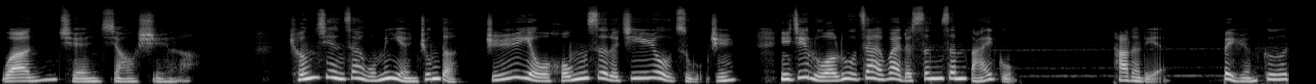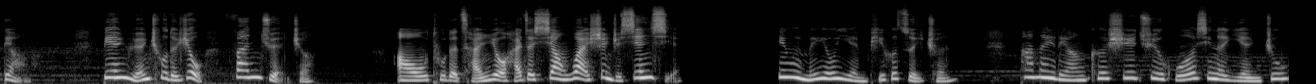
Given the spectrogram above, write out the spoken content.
完全消失了，呈现在我们眼中的只有红色的肌肉组织以及裸露在外的森森白骨。他的脸被人割掉了，边缘处的肉翻卷着，凹凸的残肉还在向外渗着鲜血。因为没有眼皮和嘴唇，他那两颗失去活性的眼珠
